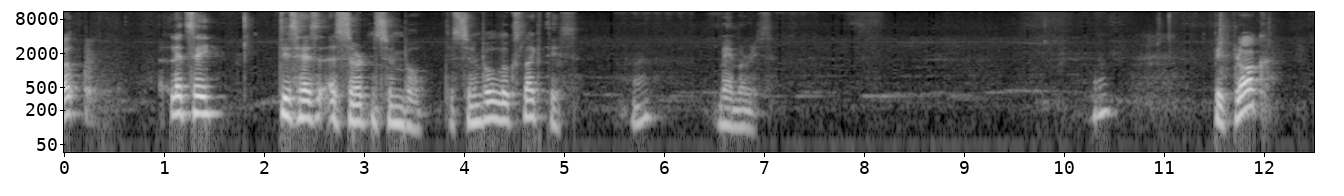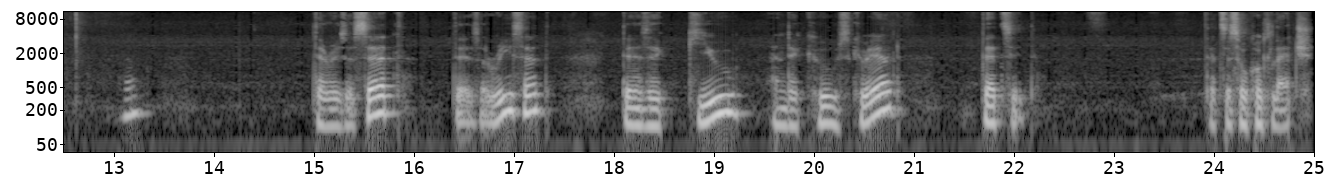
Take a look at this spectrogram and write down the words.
well, let's say this has a certain symbol. The symbol looks like this. Memories. Hmm? Big block. Hmm? There is a set, there's a reset, there's a Q and a Q squared. That's it. That's a so-called latch.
